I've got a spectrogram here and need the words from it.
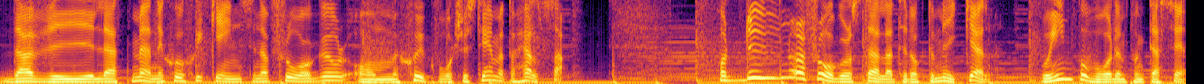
där vi lät människor skicka in sina frågor om sjukvårdssystemet och hälsa. Har du några frågor att ställa till Dr. Mikael? Gå in på vården.se.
